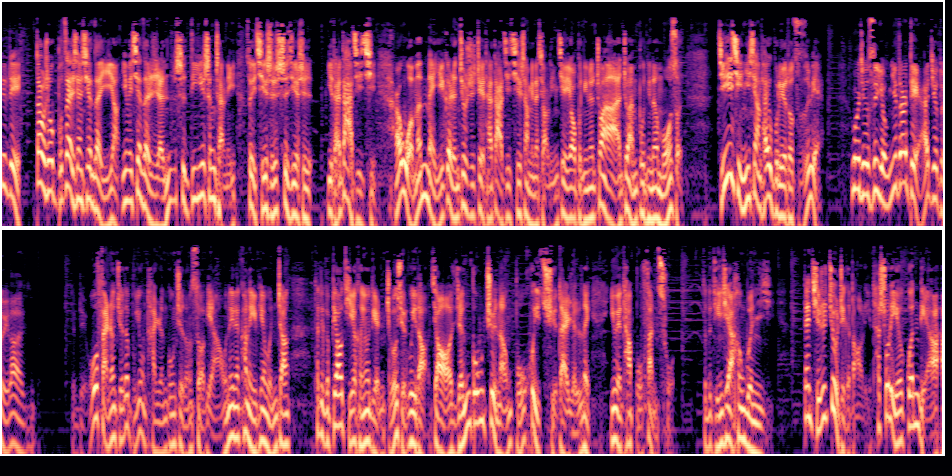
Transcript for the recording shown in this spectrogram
对不对？到时候不再像现在一样，因为现在人是第一生产力，所以其实世界是一台大机器，而我们每一个人就是这台大机器上面的小零件，要不停的转啊转，不停的磨损。机器你想它又不掠夺资源，我就是用一点电就对了，对不对？我反正觉得不用谈人工智能色变啊。我那天看了一篇文章，它这个标题很有点哲学的味道，叫“人工智能不会取代人类，因为它不犯错”，是不是听起来很文艺？但其实就是这个道理。他说了一个观点啊，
